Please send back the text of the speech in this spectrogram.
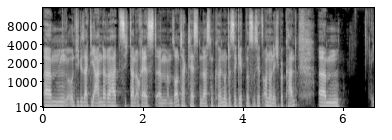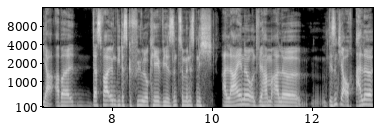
Ähm, und wie gesagt, die andere hat sich dann auch erst ähm, am Sonntag testen lassen können und das Ergebnis ist jetzt auch noch nicht bekannt. Ähm, ja, aber das war irgendwie das Gefühl, okay, wir sind zumindest nicht alleine und wir haben alle, wir sind ja auch alle,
